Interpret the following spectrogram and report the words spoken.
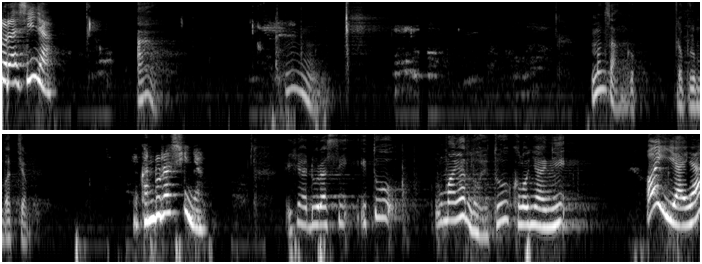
durasinya. Ah. Hmm. Emang sanggup 24 jam? Ya kan durasinya. Iya durasi itu lumayan loh itu kalau nyanyi. Oh iya ya.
